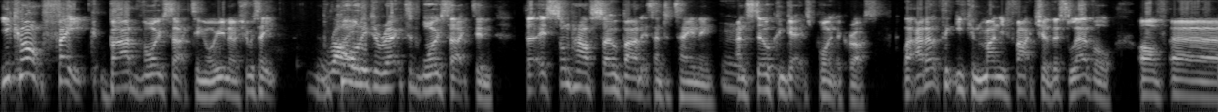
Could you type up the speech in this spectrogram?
you can't fake bad voice acting or you know should we say Right. poorly directed voice acting that is somehow so bad it's entertaining Mm. and still can get its point across. Like I don't think you can manufacture this level of uh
